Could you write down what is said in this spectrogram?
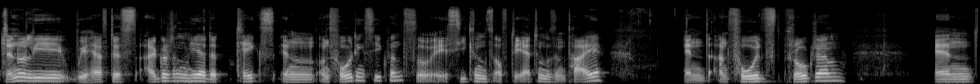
Generally, we have this algorithm here that takes an unfolding sequence, so a sequence of the atoms in pi, and unfolds the program. And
